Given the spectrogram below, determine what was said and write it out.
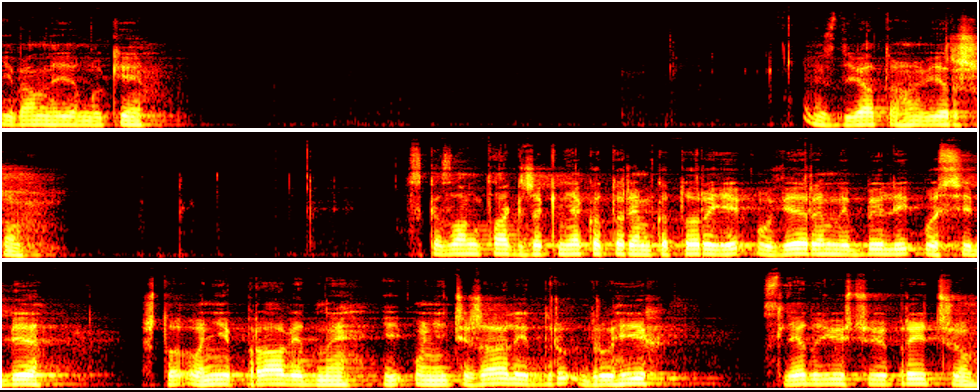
Євангелія Луки. З 9 віршу. Сказал также к некоторым, которые уверены были о себе, что они праведны и уничижали дру- других, следующую притчу.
